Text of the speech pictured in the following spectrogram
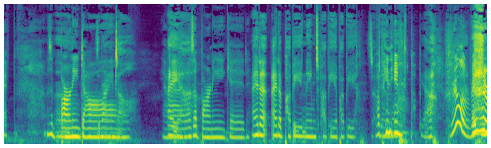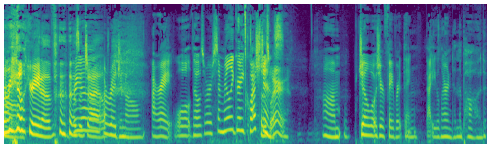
I, I was a Barney doll. It was a Barney doll. Yeah, I, I, uh, was a Barney kid. I had a I had a puppy named Puppy. A puppy. Puppy animal. named Puppy. Yeah, Real original. real creative as Real a child. Original. All right. Well, those were some really great questions. Those were. Um, Jill, what was your favorite thing that you learned in the pod?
